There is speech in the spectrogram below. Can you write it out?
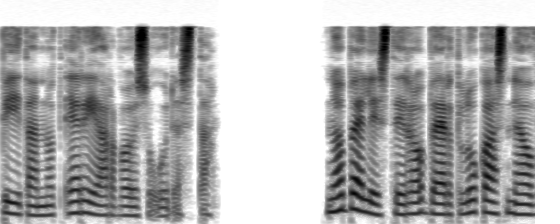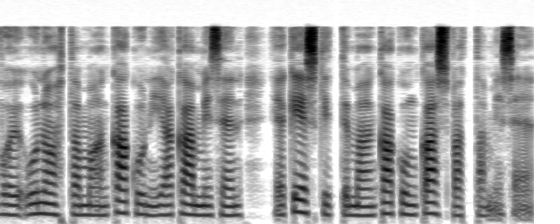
piitannut eriarvoisuudesta. Nobelisti Robert Lucas neuvoi unohtamaan kakun jakamisen ja keskittymään kakun kasvattamiseen.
